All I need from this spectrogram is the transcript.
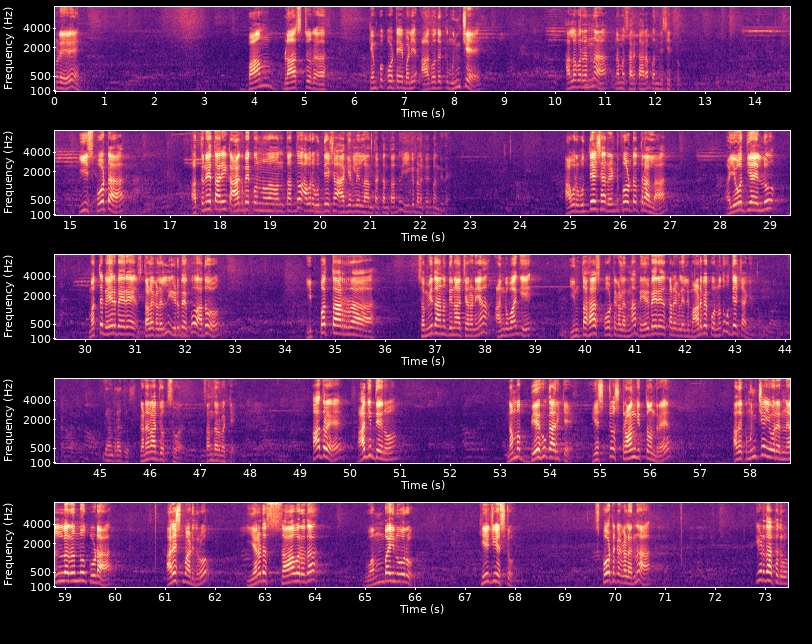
ನೋಡಿ. Bomb blast ಕೆಂಪುಕೋಟೆ ಬಳಿ ಆಗೋದಕ್ಕೆ ಮುಂಚೆ ಹಲವರನ್ನು ನಮ್ಮ ಸರ್ಕಾರ ಬಂಧಿಸಿತ್ತು. ಈ ಸ್ಫೋಟ ಹತ್ತನೇ ತಾರೀಕು ಆಗಬೇಕು ಅನ್ನುವಂಥದ್ದು ಅವರ ಉದ್ದೇಶ ಆಗಿರಲಿಲ್ಲ ಅಂತಕ್ಕಂಥದ್ದು ಈಗ ಬೆಳಕಿಗೆ ಬಂದಿದೆ. ಅವರ ಉದ್ದೇಶ ರೆಡ್ ಫೋರ್ಟ್ ಹತ್ರ ಅಲ್ಲ, ಅಯೋಧ್ಯೆಯಲ್ಲೂ ಮತ್ತೆ ಬೇರೆ ಬೇರೆ ಸ್ಥಳಗಳಲ್ಲಿ ಇಡಬೇಕು. ಅದು ಇಪ್ಪತ್ತಾರರ ಸಂವಿಧಾನ ದಿನಾಚರಣೆಯ ಅಂಗವಾಗಿ ಇಂತಹ ಸ್ಫೋಟಗಳನ್ನು ಬೇರೆ ಬೇರೆ ಕಡೆಗಳಲ್ಲಿ ಮಾಡಬೇಕು ಅನ್ನೋದು ಉದ್ದೇಶ ಆಗಿತ್ತು. ಗಣರಾಜ್ಯೋತ್ಸವ. ಗಣರಾಜ್ಯೋತ್ಸವ ಸಂದರ್ಭಕ್ಕೆ. ಆದರೆ ಆಗಿದ್ದೇನು? ನಮ್ಮ ಬೇಹುಗಾರಿಕೆ ಎಷ್ಟು ಸ್ಟ್ರಾಂಗ್ ಇತ್ತು ಅಂದರೆ ಅದಕ್ಕೆ ಮುಂಚೆ ಇವರನ್ನೆಲ್ಲರನ್ನೂ ಕೂಡ ಅರೆಸ್ಟ್ ಮಾಡಿದರು. ಎರಡು ಸಾವಿರದ ಒಂಬೈನೂರು ಕೆ ಜಿಯಷ್ಟು ಸ್ಫೋಟಕಗಳನ್ನು ಹಿಡ್ದಾಕಿದ್ರು.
